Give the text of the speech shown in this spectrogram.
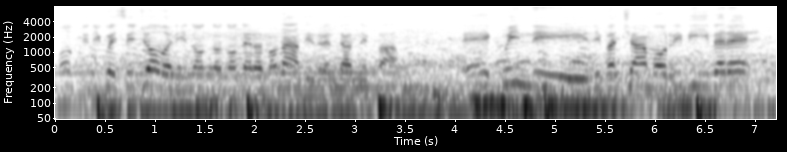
Molti di questi giovani non, non erano nati 30 anni fa e quindi li facciamo rivivere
